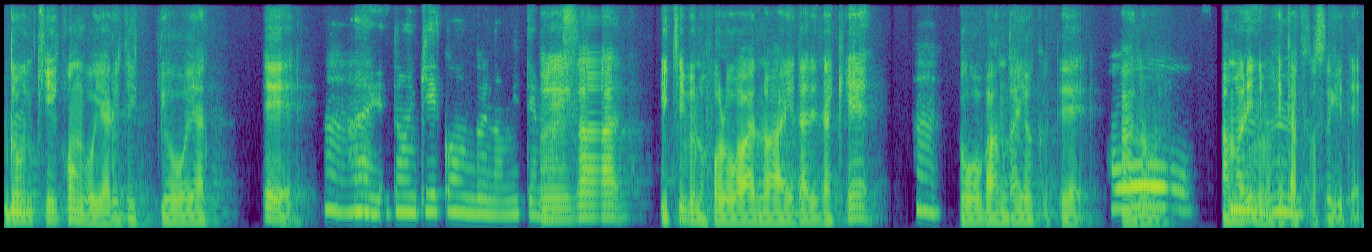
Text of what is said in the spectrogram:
ドンキーコングをやる実況をやって、うんは。い、ドンキーコングの見てそれます。が一部のフォロワーの間でだけうん。評判が良くて、あの、おあまりにも下手くそすぎて、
